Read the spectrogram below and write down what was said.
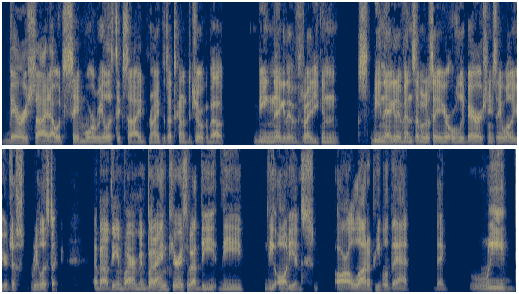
bearish side. I would say more realistic side, right? Because that's kind of the joke about being negative, right? You can be negative, and someone will say you're overly bearish, and you say, well, you're just realistic about the environment. But I am curious about the the the audience. Are a lot of people that that read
